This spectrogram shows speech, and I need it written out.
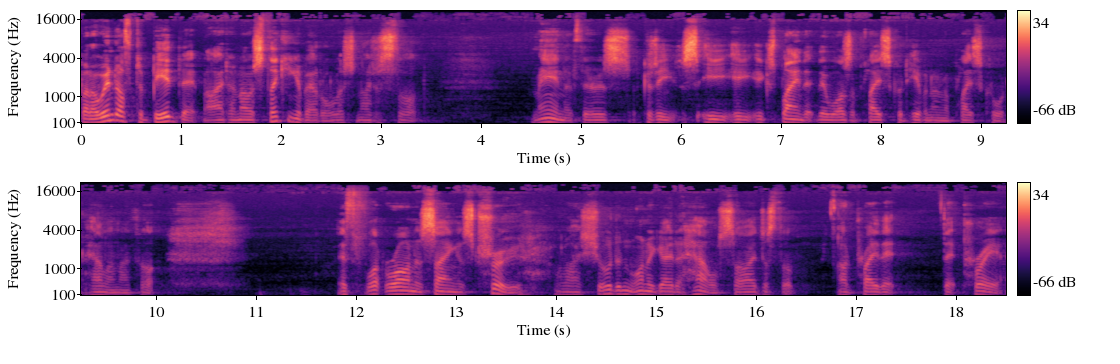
But I went off to bed that night, and I was thinking about all this, and I just thought, man, if there is, because he, he, he explained that there was a place called heaven and a place called hell, and I thought, if what Ron is saying is true, well, I sure didn't want to go to hell, so I just thought I'd pray that, that prayer.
